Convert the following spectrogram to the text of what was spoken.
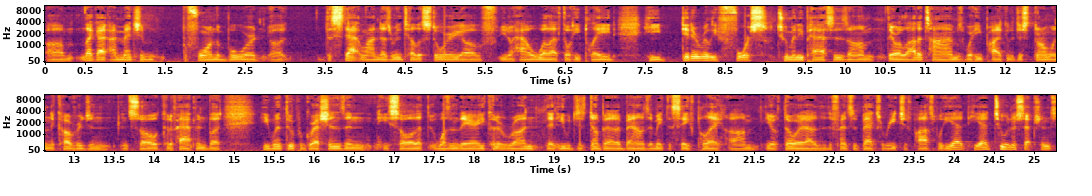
um, like I, I, mentioned before on the board, uh, the stat line doesn't really tell the story of you know how well I thought he played. He didn't really force too many passes. Um, there were a lot of times where he probably could have just thrown one into coverage and, and saw what could have happened, but he went through progressions and he saw that it wasn't there. He couldn't run. Then he would just dump it out of bounds and make the safe play. Um, you know, throw it out of the defensive back's reach if possible. He had he had two interceptions.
